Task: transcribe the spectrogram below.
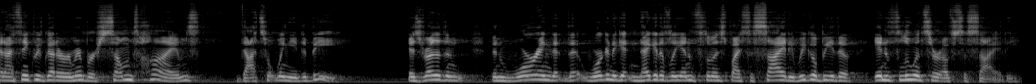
And I think we've got to remember sometimes that's what we need to be. Is rather than, than worrying that, that we're going to get negatively influenced by society, we go be the influencer of society.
